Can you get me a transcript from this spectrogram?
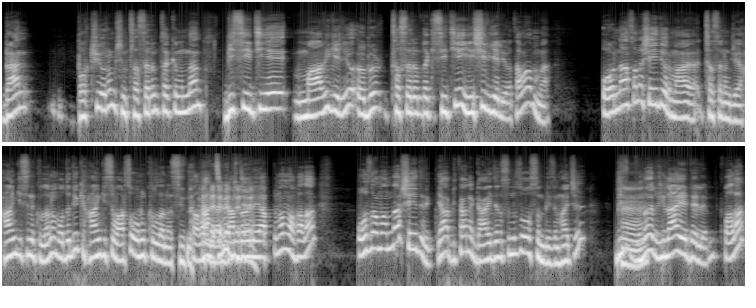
Ben bakıyorum şimdi tasarım takımından bir CT'ye mavi geliyor, öbür tasarımdaki CT'ye yeşil geliyor tamam mı? Ondan sonra şey diyorum abi tasarımcıya hangisini kullanalım? O da diyor ki hangisi varsa onu kullanın siz falan. Mi? ben böyle yaptım ama falan. O zamanlar şey dedik ya bir tane guidance'ımız olsun bizim hacı. Biz He. buna rely edelim falan.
